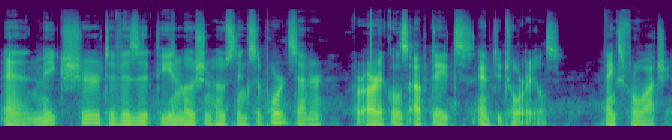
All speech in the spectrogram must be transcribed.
and make sure to visit the InMotion Hosting Support Center for articles, updates, and tutorials. Thanks for watching.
